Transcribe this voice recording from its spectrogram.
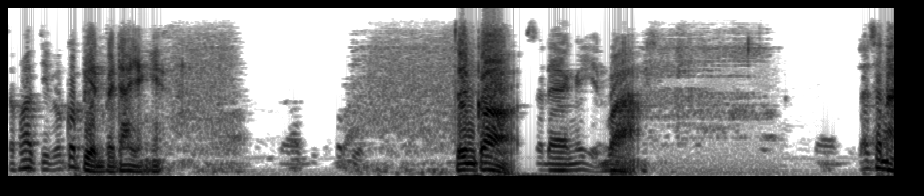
สภาพจิตมันก็เปลี่ยนไปได้อย่างเงี้ยซึ่งก็แสดงให้เห็นว่า ลักษณะ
